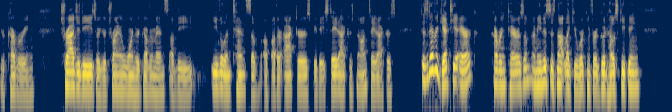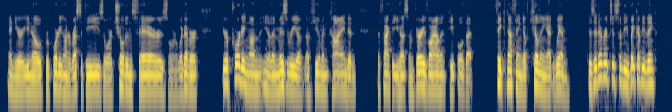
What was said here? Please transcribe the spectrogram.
You're covering tragedies or you're trying to warn your governments of the evil intents of, of other actors, be they state actors, non state actors. Does it ever get to you, Eric, covering terrorism? I mean, this is not like you're working for a good housekeeping and you're, you know, reporting on recipes or children's fairs or whatever. You're reporting on, you know, the misery of, of humankind and the fact that you have some very violent people that think nothing of killing at whim. Does it ever just sort of wake up, you think,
